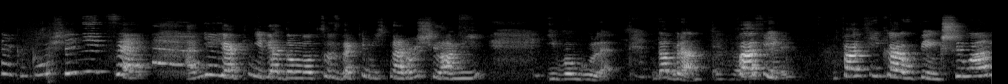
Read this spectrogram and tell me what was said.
Jak gąsienice, a nie jak nie wiadomo co z jakimiś naroślami i w ogóle. Dobra, Fafik, Fafika upiększyłam,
